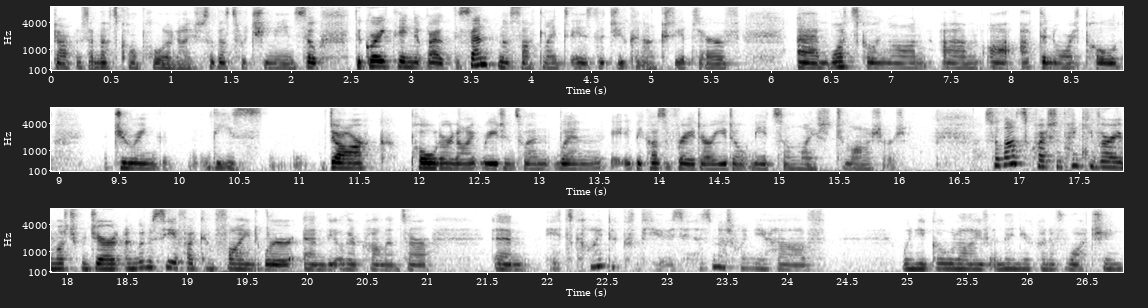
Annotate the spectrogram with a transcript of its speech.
darkness, and that's called polar night. So that's what she means. So the great thing about the Sentinel satellites is that you can actually observe um, what's going on um, at the North Pole during these dark polar night regions when, when because of radar, you don't need sunlight to monitor it. So that's question. Thank you very much Jared. I'm going to see if I can find where um, the other comments are. Um, it's kind of confusing, isn't it, when you have, when you go live and then you're kind of watching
